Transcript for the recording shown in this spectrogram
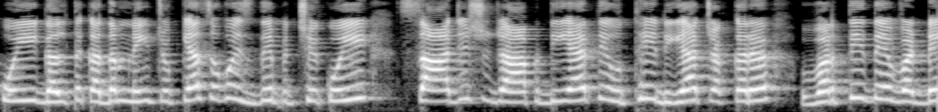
ਕੋਈ ਗਲਤ ਕਦਮ ਨਹੀਂ ਚੁੱਕਿਆ, ਸਗੋਂ ਇਸ ਦੇ ਪਿੱਛੇ ਕੋਈ ਸਾਜ਼ਿਸ਼ ਜਾਪਦੀ ਹੈ ਤੇ ਉੱਥੇ ਰਿਆ ਚੱਕਰ ਵਰਤੀ ਤੇ ਵੱਡੇ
